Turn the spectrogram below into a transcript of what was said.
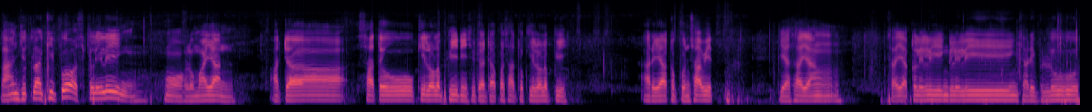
lanjut lagi bos keliling. Oh lumayan. Ada satu kilo lebih nih sudah dapat satu kilo lebih. Area kebun sawit. Biasa yang saya keliling-keliling cari belut.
